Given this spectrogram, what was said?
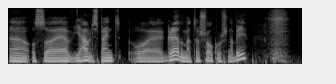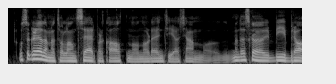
Uh, og så er jeg jævlig spent, og jeg gleder meg til å se hvordan det blir. Og så gleder jeg meg til å lansere plakaten og når den tida kommer. Og, men det skal bli bra.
